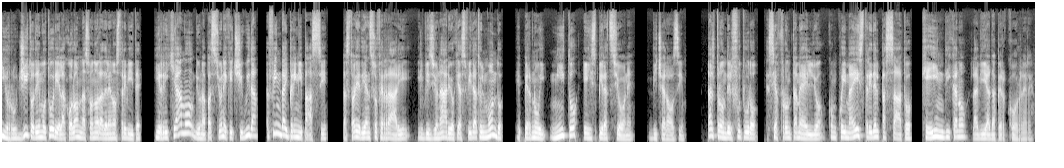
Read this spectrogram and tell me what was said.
Il ruggito dei motori è la colonna sonora delle nostre vite, il richiamo di una passione che ci guida fin dai primi passi. La storia di Enzo Ferrari, il visionario che ha sfidato il mondo, è per noi mito e ispirazione, dice Rosi. D'altronde il futuro si affronta meglio con quei maestri del passato che indicano la via da percorrere.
